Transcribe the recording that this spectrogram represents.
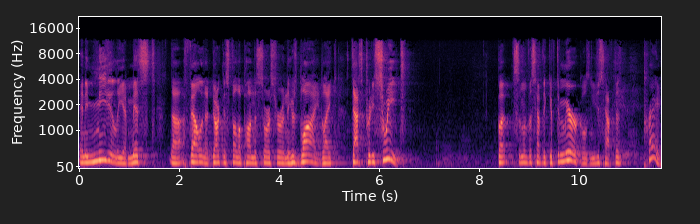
And immediately, amidst uh, fell and a darkness fell upon the sorcerer, and he was blind. Like, that's pretty sweet. But some of us have the gift of miracles, and you just have to pray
